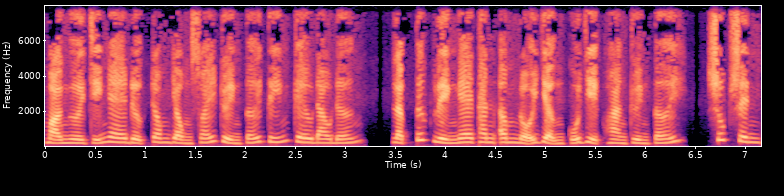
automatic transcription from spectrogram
mọi người chỉ nghe được trong dòng xoáy truyền tới tiếng kêu đau đớn, lập tức liền nghe thanh âm nổi giận của Diệt Hoàng truyền tới, súc sinh.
